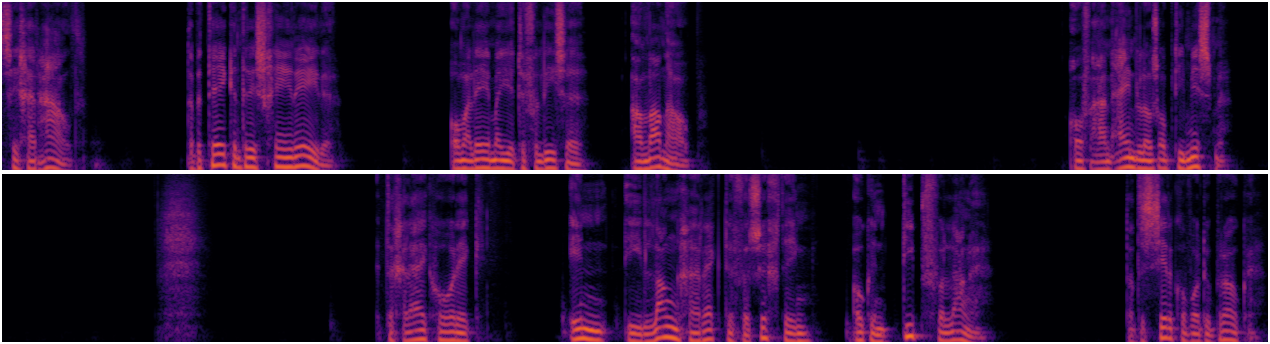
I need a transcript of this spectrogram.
zich herhaalt. Dat betekent er is geen reden om alleen maar je te verliezen aan wanhoop. Of aan eindeloos optimisme. Tegelijk hoor ik in die langgerekte verzuchting ook een diep verlangen dat de cirkel wordt doorbroken.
